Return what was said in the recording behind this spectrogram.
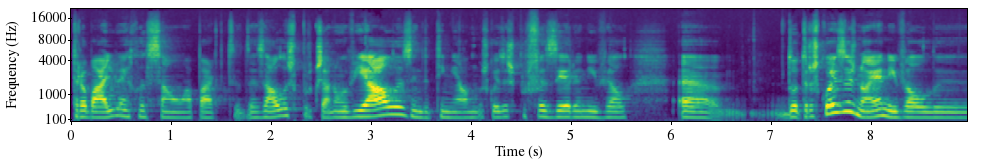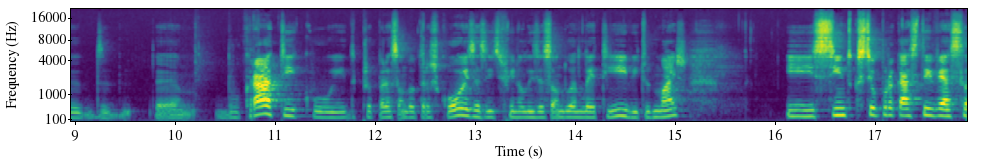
trabalho em relação à parte das aulas, porque já não havia aulas, ainda tinha algumas coisas por fazer a nível uh, de outras coisas, não é? A nível de, de, de, burocrático e de preparação de outras coisas e de finalização do ano letivo e tudo mais. E sinto que se eu por acaso tivesse,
